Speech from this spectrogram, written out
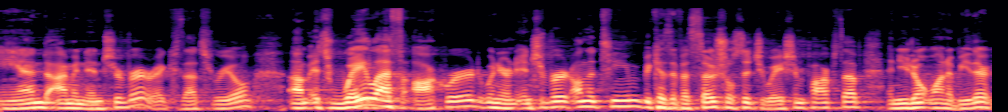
and I'm an introvert, right? Because that's real. Um, it's way less awkward when you're an introvert on the team because if a social situation pops up and you don't want to be there,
